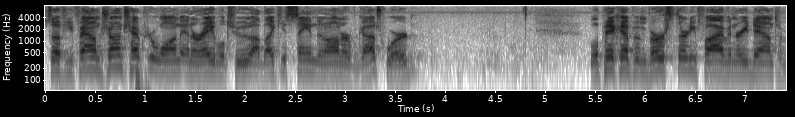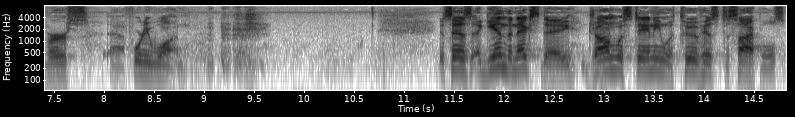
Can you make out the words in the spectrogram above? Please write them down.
So if you found John chapter 1 and are able to, I'd like you to stand in honor of God's word. We'll pick up in verse 35 and read down to verse uh, 41. It says, Again the next day, John was standing with two of his disciples,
